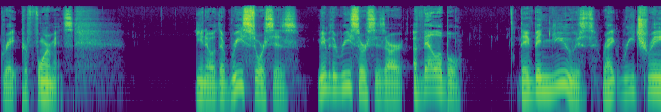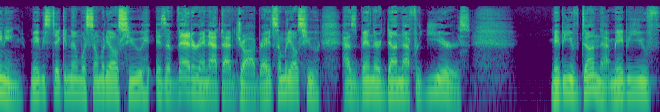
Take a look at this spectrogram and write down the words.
great performance. You know, the resources, maybe the resources are available they've been used, right? Retraining, maybe sticking them with somebody else who is a veteran at that job, right? Somebody else who has been there, done that for years. Maybe you've done that. Maybe you've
